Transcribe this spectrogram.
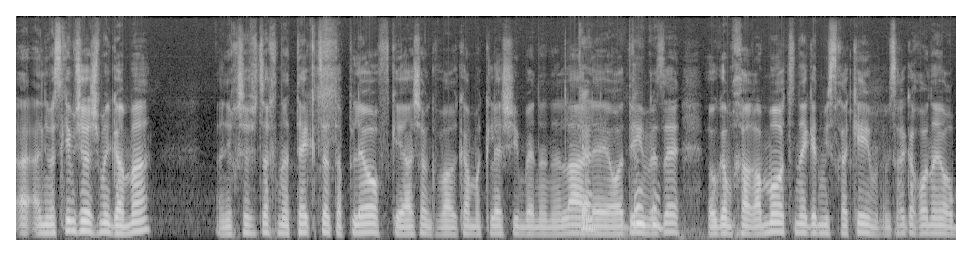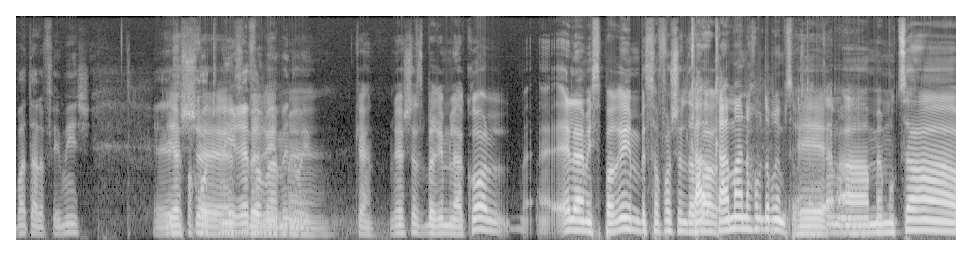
אני מסכים שיש מגמה. אני חושב שצריך לנתק קצת את הפלייאוף, כי היה שם כבר כמה קלאשים בין הנהלה כן, לאוהדים כן, וזה. כן. היו גם חרמות נגד משחקים. במשחק האחרון היו 4,000 איש. אה, יש פחות מרבע מהמנויים. כן, יש הסברים להכל. אלה המספרים, בסופו של דבר... כמה אנחנו מדברים בסופו של דבר? הממוצע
